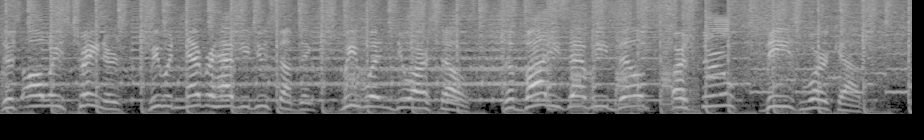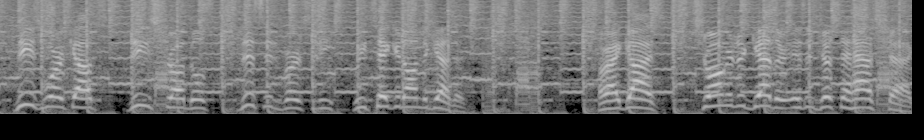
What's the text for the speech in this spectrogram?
there's always trainers. We would never have you do something we wouldn't do ourselves. The bodies that we build are through these workouts. These workouts, these struggles, this adversity, we take it on together. All right, guys, stronger together isn't just a hashtag.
